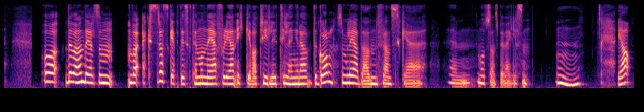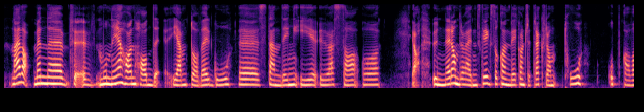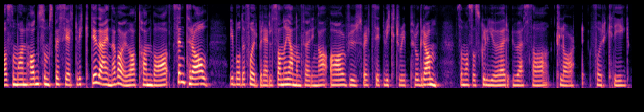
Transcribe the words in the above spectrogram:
Og det var en del som var ekstra skeptisk til Monet fordi han ikke var tydelig tilhenger av de Gaulle, som leda den franske eh, motstandsbevegelsen. Mm. Ja, nei da, men eh, Monet han hadde jevnt over god eh, standing i USA, og ja, under andre verdenskrig så kan vi kanskje trekke fram to oppgaver som han hadde som spesielt viktig. Det ene var jo at han var sentral i både forberedelsene og gjennomføringa av Roosevelt sitt Victory-program, som altså skulle gjøre USA klart for krig.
